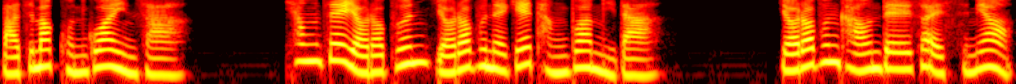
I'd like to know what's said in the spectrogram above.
마지막 권고와 인사. 형제 여러분, 여러분에게 당부합니다. 여러분 가운데에서 애쓰며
